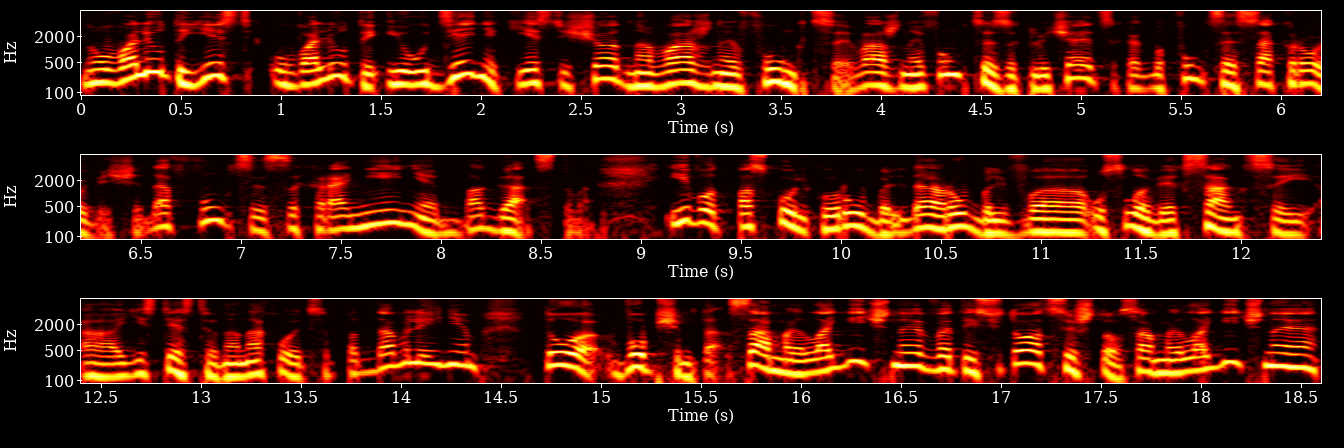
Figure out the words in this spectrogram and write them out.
Но у валюты есть, у валюты и у денег есть еще одна важная функция. Важная функция заключается, как бы, функция сокровища, да, функция сохранения богатства. И вот поскольку рубль, да, рубль в э, условиях санкций, а, естественно, находится под давлением, то, в общем-то, самое логичное в этой ситуации, что? Самое логичное,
